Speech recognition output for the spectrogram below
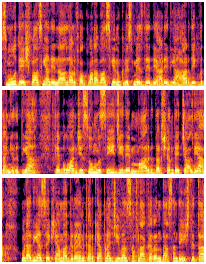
ਸਮੂਹ ਦੇਸ਼ ਵਾਸੀਆਂ ਦੇ ਨਾਲ-ਨਾਲ ਫਗਵਾੜਾ ਵਾਸੀਆਂ ਨੂੰ ਕ੍ਰਿਸਮਸ ਦੇ ਦਿਹਾੜੇ ਦੀਆਂ ਹਾਰਦਿਕ ਵਧਾਈਆਂ ਦਿੱਤੀਆਂ ਤੇ ਭਗਵਾਨ ਯਿਸੂ ਮਸੀਹ ਜੀ ਦੇ ਮਾਰਗਦਰਸ਼ਨ ਦੇ ਚੱਲਦਿਆਂ ਉਹਨਾਂ ਦੀਆਂ ਸਿੱਖਿਆਵਾਂ ਗ੍ਰਹਿਣ ਕਰਕੇ ਆਪਣਾ ਜੀਵਨ ਸਫਲਾ ਕਰਨ ਦਾ ਸੰਦੇਸ਼ ਦਿੱਤਾ।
